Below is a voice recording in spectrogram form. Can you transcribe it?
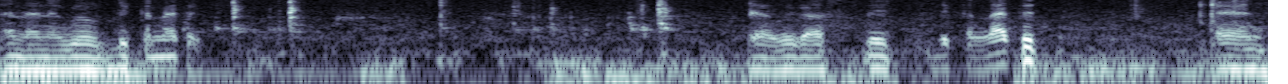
and then it will disconnect it yeah we got it disconnected and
